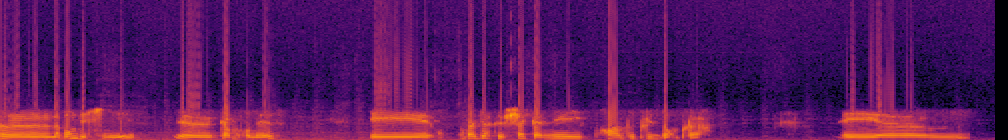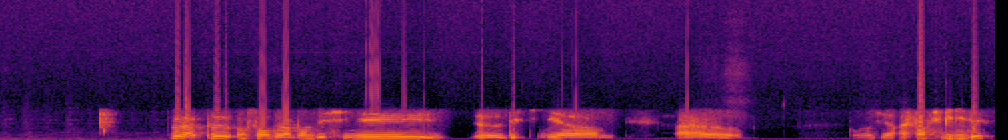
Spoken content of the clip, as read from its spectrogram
euh, la bande dessinée euh, camerounaise. Et on va dire que chaque année, il prend un peu plus d'ampleur. Et peu à peu, on sort de la bande dessinée euh, destinée à, à sensibiliser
